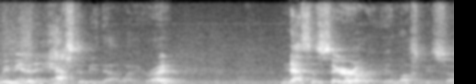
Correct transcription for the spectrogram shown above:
we mean it has to be that way, right? Necessarily, it must be so.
